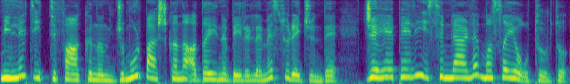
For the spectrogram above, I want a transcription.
Millet İttifakı'nın Cumhurbaşkanı adayını belirleme sürecinde CHP'li isimlerle masaya oturdu.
